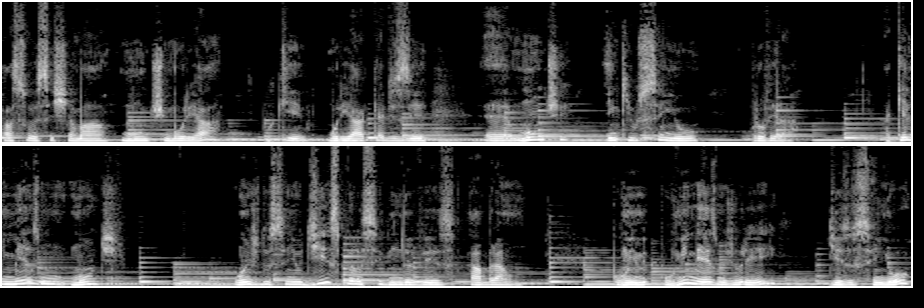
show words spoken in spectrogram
passou a se chamar Monte Moriá, porque Moriá quer dizer é, monte em que o Senhor proverá. Aquele mesmo monte, o anjo do Senhor diz pela segunda vez a Abraão: Por mim, por mim mesmo jurei, diz o Senhor,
